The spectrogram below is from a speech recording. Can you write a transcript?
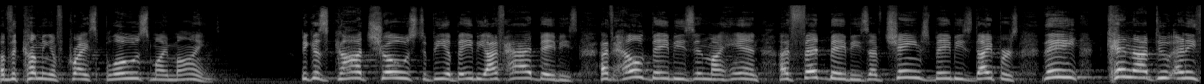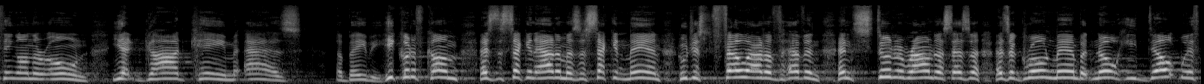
of the coming of Christ blows my mind. Because God chose to be a baby. I've had babies. I've held babies in my hand. I've fed babies. I've changed babies' diapers. They cannot do anything on their own. Yet God came as a baby. He could have come as the second Adam, as a second man who just fell out of heaven and stood around us as a, as a grown man. But no, he dealt with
